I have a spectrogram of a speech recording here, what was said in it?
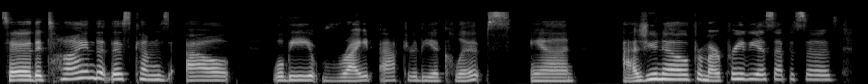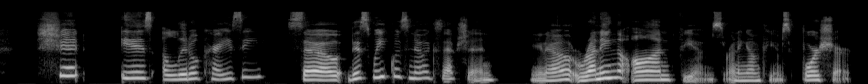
So, the time that this comes out will be right after the eclipse. And as you know from our previous episodes, shit is a little crazy. So, this week was no exception, you know, running on fumes, running on fumes for sure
